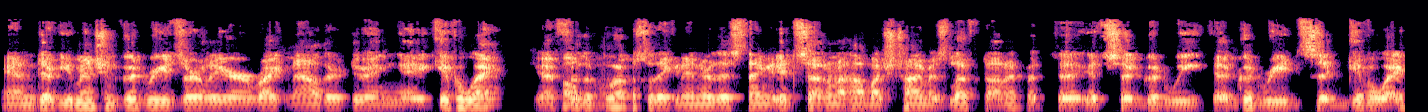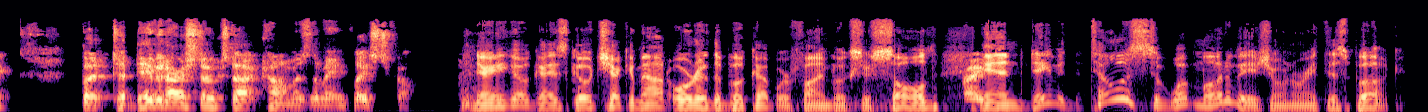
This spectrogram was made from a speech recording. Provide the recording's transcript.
And uh, you mentioned Goodreads earlier. Right now, they're doing a giveaway yeah, for oh. the book, so they can enter this thing. It's I don't know how much time is left on it, but uh, it's a good week, a Goodreads uh, giveaway. But uh, davidrstokes.com is the main place to go. There you go, guys. Go check him out. Order the book up where fine books are sold. Right. And David, tell us what motivates you to write this book.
